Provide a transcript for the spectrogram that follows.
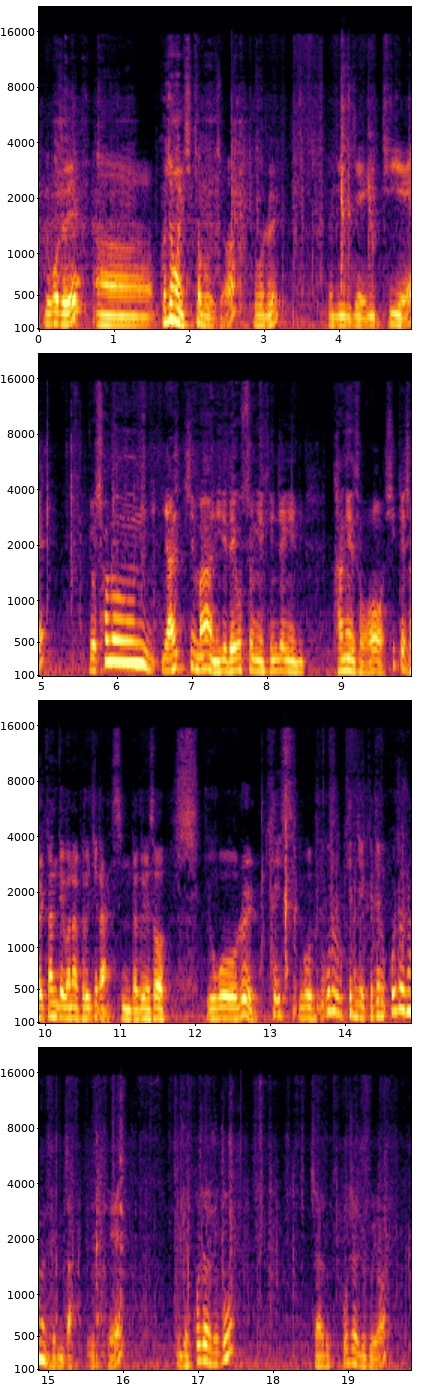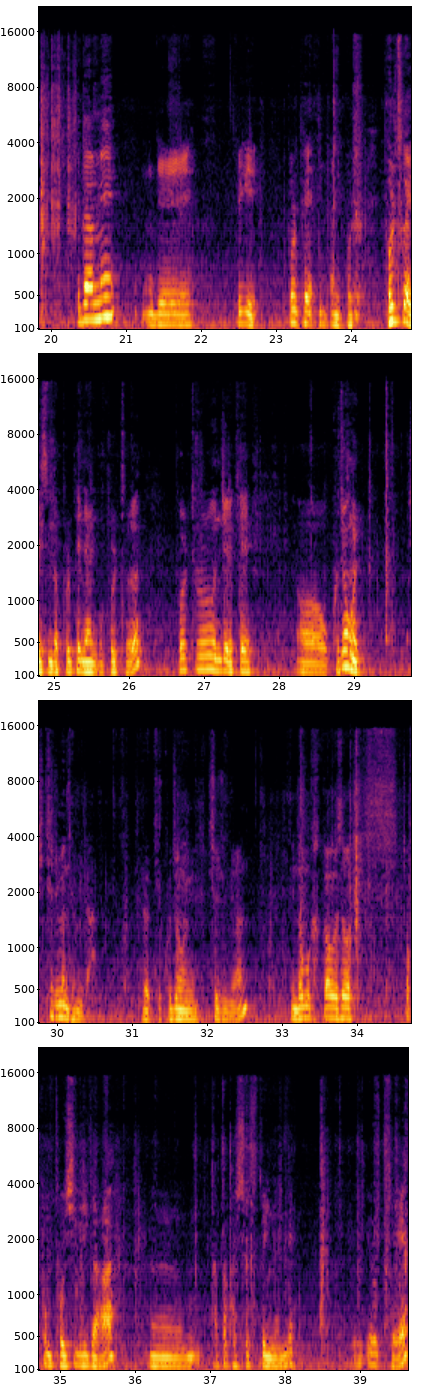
요거를 어, 고정을 시켜보죠 요거를 여기 이제 이 뒤에 요 선은 얇지만 이게 내구성이 굉장히 강해서 쉽게 절단되거나 그러질 않습니다. 그래서 요거를 케이스 요거 요거를 이렇게 이제 그대로 꽂아주면 됩니다. 이렇게 이렇게 꽂아주고 자 이렇게 꽂아주고요. 그 다음에 이제 여기 볼펜 아니 볼 볼트가 있습니다. 볼펜이 아니고 볼트 볼트로 이제 이렇게 어, 고정을 시켜주면 됩니다. 이렇게 고정을 시켜주면 너무 가까워서 조금 보시기가 음, 답답하실 수도 있는데 이렇게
